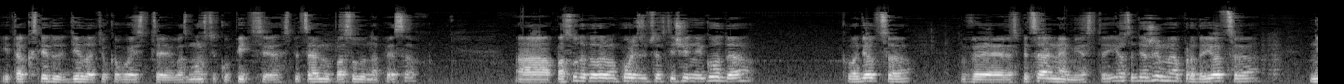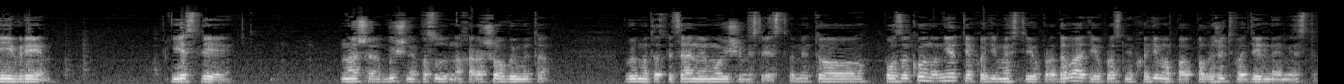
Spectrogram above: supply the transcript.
И так следует делать, у кого есть э, возможность купить э, специальную посуду на Песах. А посуда, которой мы пользуемся в течение года, кладется в специальное место. Ее содержимое продается не евреям. Если наша обычная посуда хорошо вымыта, вымыта специальными моющими средствами, то по закону нет необходимости ее продавать, ее просто необходимо положить в отдельное место.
